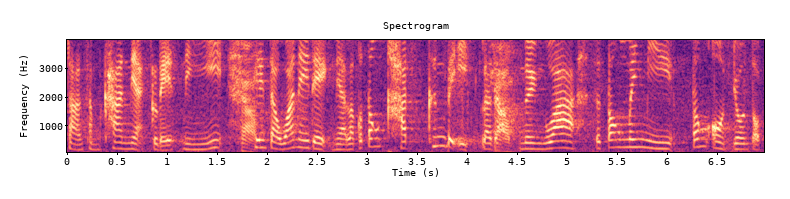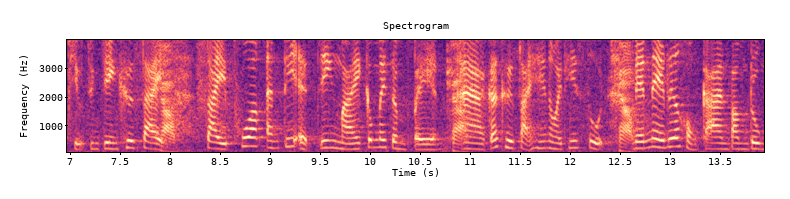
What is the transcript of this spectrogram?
สารสำคัญเนี่ยเกรดนี้ครับเพียงแต่ว่าในเด็กเนี่ยเราก็ต้องคัด ขึ้นไปอีกระดับครับหนึ่งว่าจะต้องไม่มีต้องอ่อนโยนต่อผิวจริง ๆ คือใส่ครับใส่พวก anti aging ไหมก็ไม่จำเป็นครับอ่าก็คือใส่ให้น้อยที่สุดครับเน้นในเรื่องของการบำรุง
